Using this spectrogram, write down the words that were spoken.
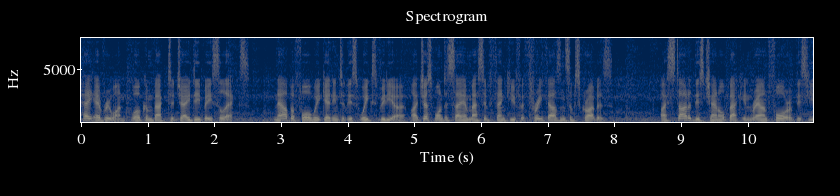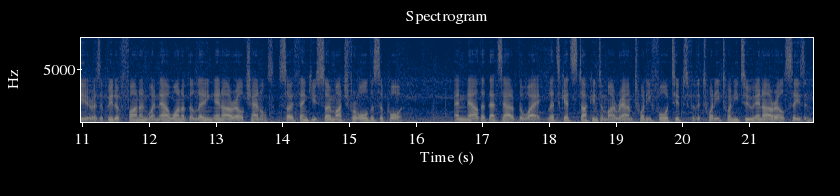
Hey everyone, welcome back to JDB Selects. Now before we get into this week's video, I just want to say a massive thank you for 3000 subscribers. I started this channel back in round 4 of this year as a bit of fun and we're now one of the leading NRL channels, so thank you so much for all the support. And now that that's out of the way, let's get stuck into my round 24 tips for the 2022 NRL season.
